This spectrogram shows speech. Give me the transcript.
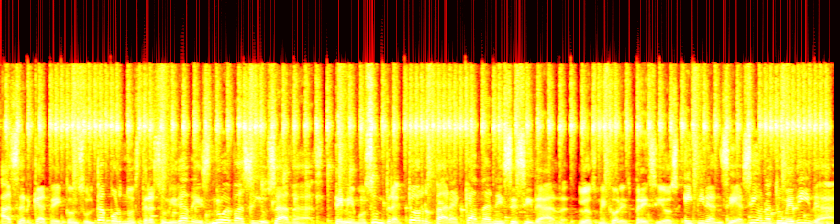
Acércate y consulta por nuestras unidades nuevas y usadas. Tenemos un tractor para cada necesidad. Los mejores precios y financiación a tu medida.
